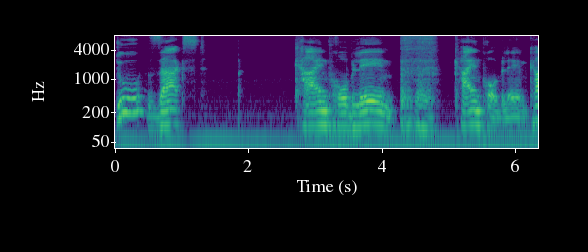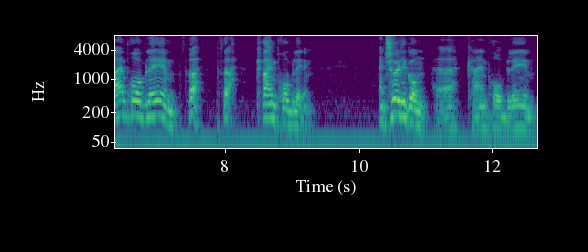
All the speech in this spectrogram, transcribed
Du sagst kein Problem. Pff, kein Problem. Kein Problem. Kein Problem. Entschuldigung. Kein Problem.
